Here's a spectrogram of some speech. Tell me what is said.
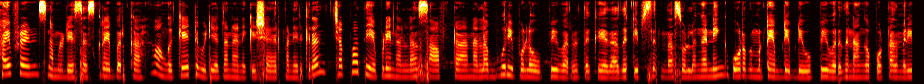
ஹை ஃப்ரெண்ட்ஸ் நம்மளுடைய சப்ஸ்கிரைபருக்காக அவங்க கேட்ட வீடியோ தான் நான் இன்றைக்கி ஷேர் பண்ணியிருக்கிறேன் சப்பாத்தி எப்படி நல்லா சாஃப்டாக நல்லா பூரி போல் உப்பி வர்றதுக்கு ஏதாவது டிப்ஸ் இருந்தால் சொல்லுங்கள் நீங்கள் போடுறது மட்டும் எப்படி எப்படி உப்பி வருது நாங்கள் போட்டால் அதுமாரி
